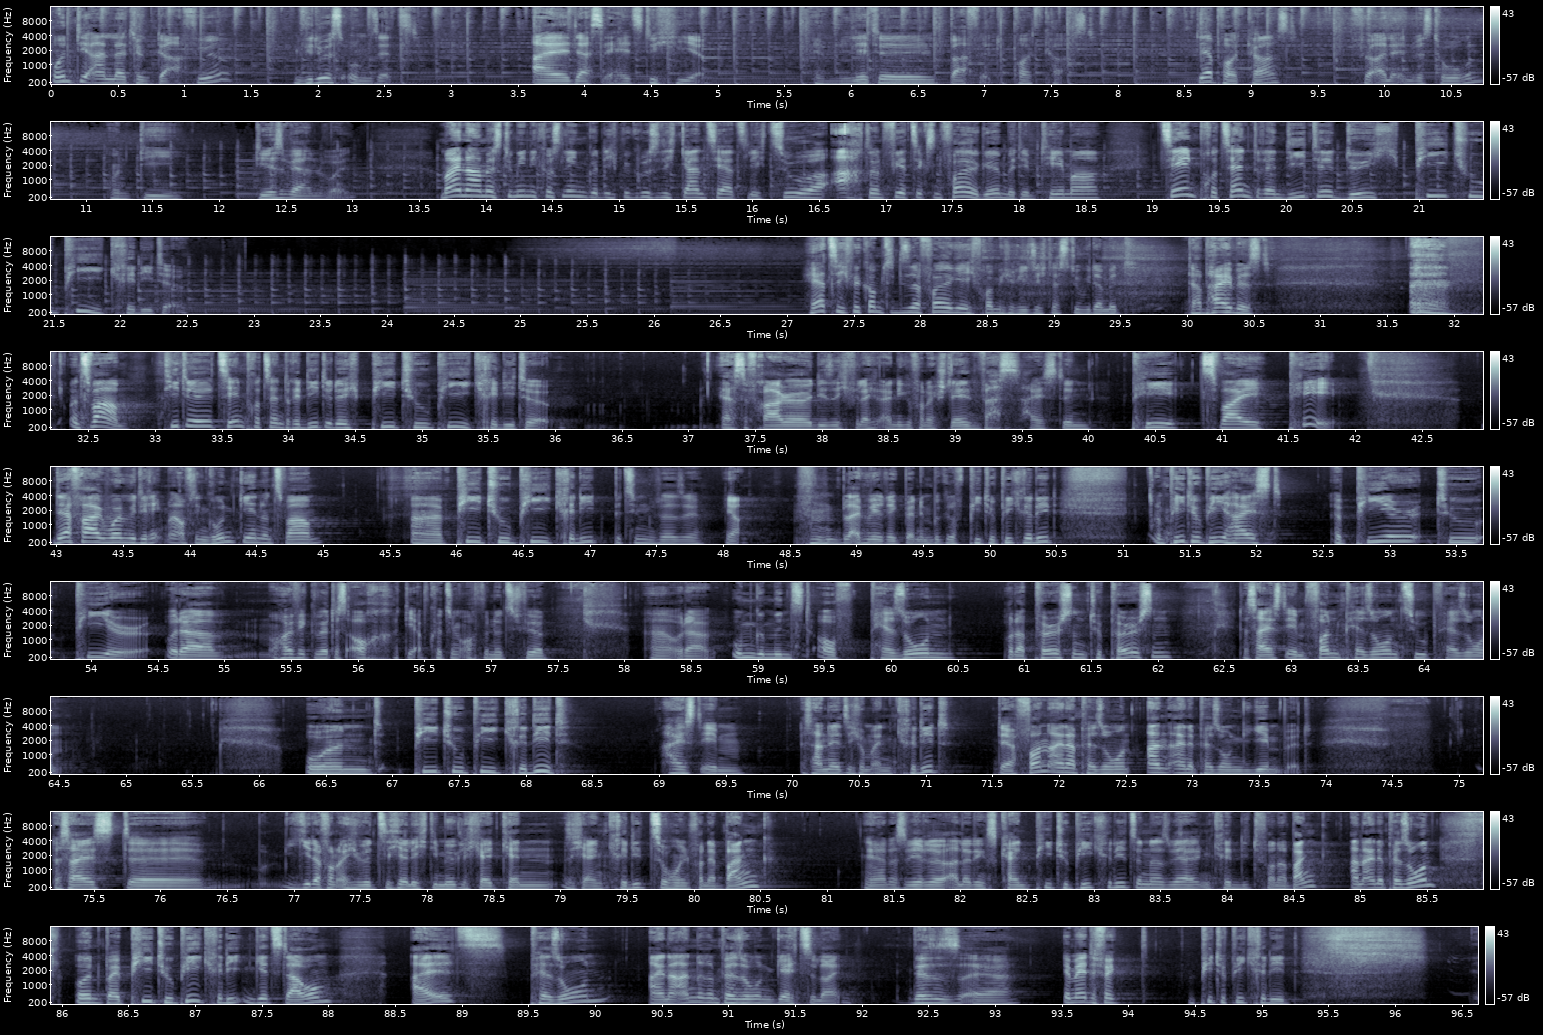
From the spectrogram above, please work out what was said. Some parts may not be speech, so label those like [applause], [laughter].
und die Anleitung dafür, wie du es umsetzt. All das erhältst du hier im Little Buffett Podcast. Der Podcast für alle Investoren und die, die es werden wollen. Mein Name ist Dominikus Link und ich begrüße dich ganz herzlich zur 48. Folge mit dem Thema 10% Rendite durch P2P-Kredite. Herzlich willkommen zu dieser Folge. Ich freue mich riesig, dass du wieder mit dabei bist. Und zwar Titel 10% Rendite durch P2P-Kredite. Erste Frage, die sich vielleicht einige von euch stellen, was heißt denn P2P? Der Frage wollen wir direkt mal auf den Grund gehen und zwar äh, P2P-Kredit, beziehungsweise, ja, [laughs] bleiben wir direkt bei dem Begriff P2P-Kredit. Und P2P heißt Peer-to-Peer oder häufig wird das auch, die Abkürzung auch benutzt für äh, oder umgemünzt auf Person oder Person to Person. Das heißt eben von Person zu Person. Und P2P-Kredit heißt eben, es handelt sich um einen Kredit, der von einer Person an eine Person gegeben wird. Das heißt, äh, jeder von euch wird sicherlich die Möglichkeit kennen, sich einen Kredit zu holen von der Bank ja, das wäre allerdings kein P2P-Kredit, sondern das wäre halt ein Kredit von einer Bank an eine Person. Und bei P2P-Krediten geht es darum, als Person einer anderen Person Geld zu leihen. Das ist äh, im Endeffekt P2P-Kredit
